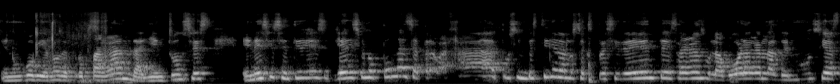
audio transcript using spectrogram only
en un gobierno de propaganda y entonces en ese sentido ya dice uno, pónganse a trabajar, pues investiguen a los expresidentes, hagan su labor, hagan las denuncias,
